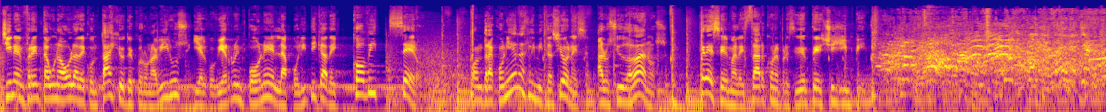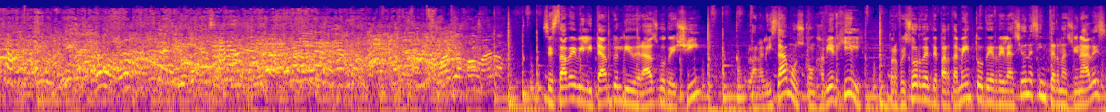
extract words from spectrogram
China enfrenta una ola de contagios de coronavirus y el gobierno impone la política de COVID-0. Con draconianas limitaciones a los ciudadanos, crece el malestar con el presidente Xi Jinping. ¿Se está debilitando el liderazgo de Xi? Lo analizamos con Javier Gil, profesor del Departamento de Relaciones Internacionales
